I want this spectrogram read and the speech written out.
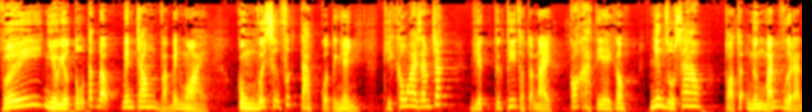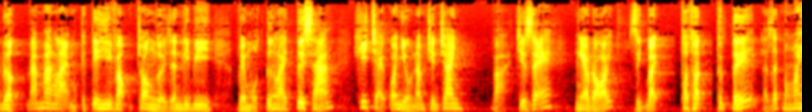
Với nhiều yếu tố tác động bên trong và bên ngoài, cùng với sự phức tạp của tình hình thì không ai dám chắc việc thực thi thỏa thuận này có khả thi hay không. Nhưng dù sao, thỏa thuận ngừng bắn vừa đạt được đã mang lại một cái tia hy vọng cho người dân Libya về một tương lai tươi sáng khi trải qua nhiều năm chiến tranh và chia rẽ, nghèo đói, dịch bệnh. Thỏa thuận thực tế là rất mong manh.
